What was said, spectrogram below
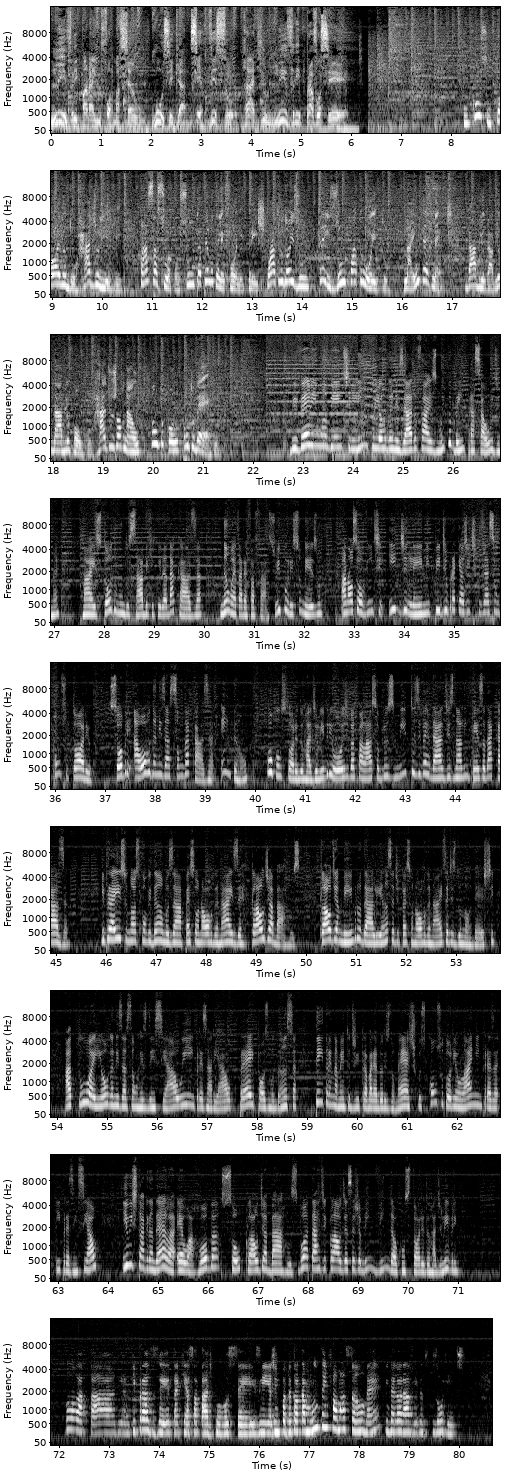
Livre para informação, música, serviço. Rádio Livre para você. O consultório do Rádio Livre. Faça a sua consulta pelo telefone 3421 3148. Na internet www.radiojornal.com.br. Viver em um ambiente limpo e organizado faz muito bem para a saúde, né? Mas todo mundo sabe que cuidar da casa não é tarefa fácil. E por isso mesmo, a nossa ouvinte Idilene pediu para que a gente fizesse um consultório sobre a organização da casa. Então, o consultório do Rádio Livre hoje vai falar sobre os mitos e verdades na limpeza da casa. E para isso, nós convidamos a personal organizer Cláudia Barros. Cláudia é membro da Aliança de Personal Organizers do Nordeste, atua em organização residencial e empresarial, pré e pós-mudança, tem treinamento de trabalhadores domésticos, consultoria online e presencial. E o Instagram dela é o arroba sou Cláudia Barros. Boa tarde, Cláudia. Seja bem-vinda ao consultório do Rádio Livre. Boa tarde, Anne. Que prazer estar aqui essa tarde com vocês e a gente poder trocar muita informação, né? E melhorar a vida dos ouvintes.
